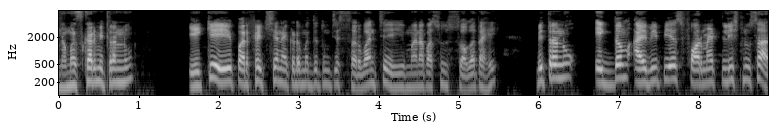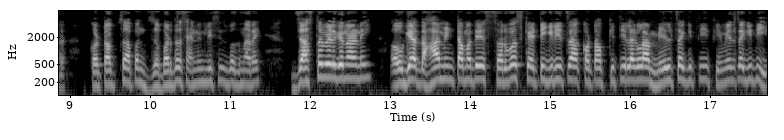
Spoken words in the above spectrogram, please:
नमस्कार मित्रांनो. ए के परफेक्शन अकॅडमीमध्ये तुमचे सर्वांचे मनापासून स्वागत आहे. मित्रांनो एकदम I B P S format लिस्टनुसार कट ऑफचं आपण जबरदस्त ॲनालिसिस बघणार आहे. जास्त वेळ घेणार नाही. अवघ्या दहा मिनिटामध्ये सर्वच कॅटेगरीचा कट ऑफ किती लागला? मेलचा किती? फिमेलचा किती?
